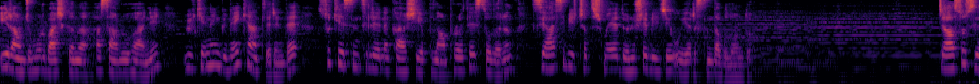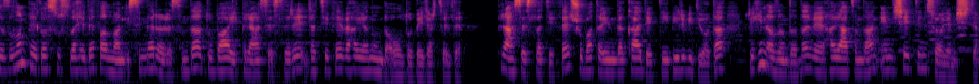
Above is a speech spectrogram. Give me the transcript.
İran Cumhurbaşkanı Hasan Ruhani, ülkenin güney kentlerinde su kesintilerine karşı yapılan protestoların siyasi bir çatışmaya dönüşebileceği uyarısında bulundu. Casus yazılım Pegasus'la hedef alınan isimler arasında Dubai prensesleri Latife ve Haya'nın da olduğu belirtildi. Prenses Latife, Şubat ayında kaydettiği bir videoda rehin alındığını ve hayatından endişe ettiğini söylemişti.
